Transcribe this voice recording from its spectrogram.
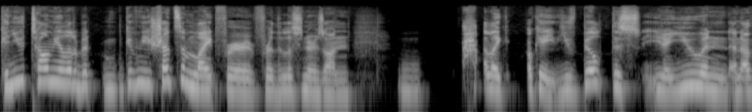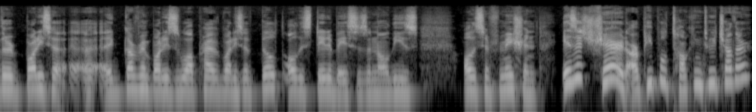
can you tell me a little bit, give me shed some light for for the listeners on like okay you've built this you know you and, and other bodies uh, uh, government bodies as well private bodies have built all these databases and all these all this information. Is it shared? Are people talking to each other?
